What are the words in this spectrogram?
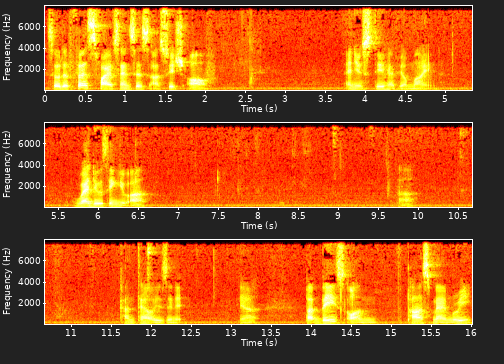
So the first five senses are switched off, and you still have your mind. Where do you think you are? Huh? Can't tell, isn't it? Yeah. But based on past memory,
